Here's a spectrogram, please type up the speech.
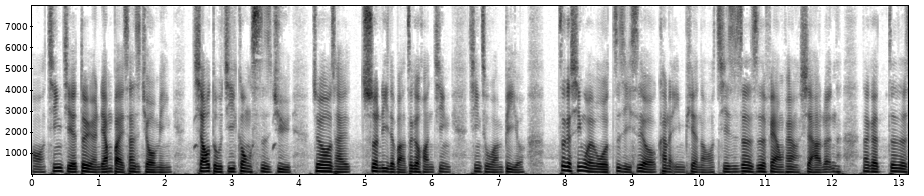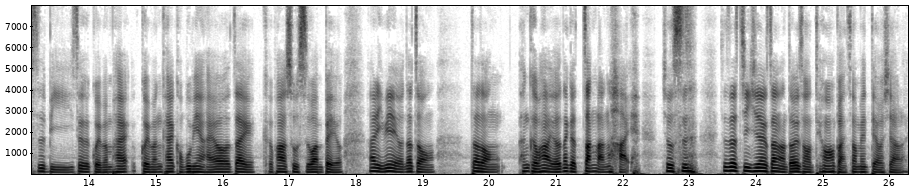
哦，清洁队员两百三十九名，消毒机共四具，最后才顺利的把这个环境清除完毕哦。这个新闻我自己是有看了影片哦，其实真的是非常非常吓人，那个真的是比这个鬼门拍鬼门开恐怖片还要再可怕数十万倍哦。它里面有那种那种很可怕，有那个蟑螂海，就是就是进去那个蟑螂都会从天花板上面掉下来，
